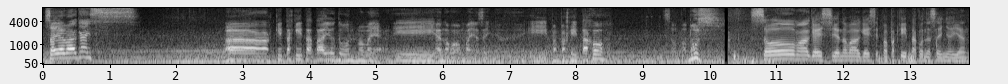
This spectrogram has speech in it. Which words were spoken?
So yan mga guys, Ah, kita-kita tayo doon mamaya. I ano ko mamaya sa inyo. Ipapakita ko. So, babus. So, mga guys, yan na mga guys, ipapakita ko na sa inyo 'yan.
